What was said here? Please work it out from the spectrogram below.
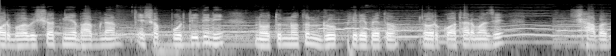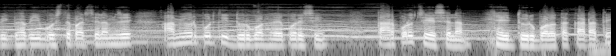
ওর ভবিষ্যৎ নিয়ে ভাবনা, এসব প্রতিদিনই নতুন নতুন রূপ ফিরে পেত। ওর কথার মাঝে স্বাভাবিকভাবেই বুঝতে পারছিলাম যে আমি ওর প্রতি দুর্বল হয়ে পড়েছি। তারপরও চেয়েছিলাম এই দুর্বলতা কাটাতে,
